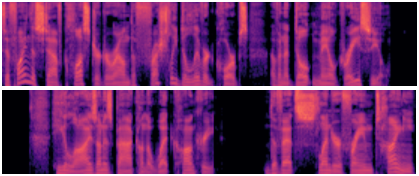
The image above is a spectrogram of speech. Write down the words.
to find the staff clustered around the freshly delivered corpse of an adult male gray seal. He lies on his back on the wet concrete, the vet's slender frame tiny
